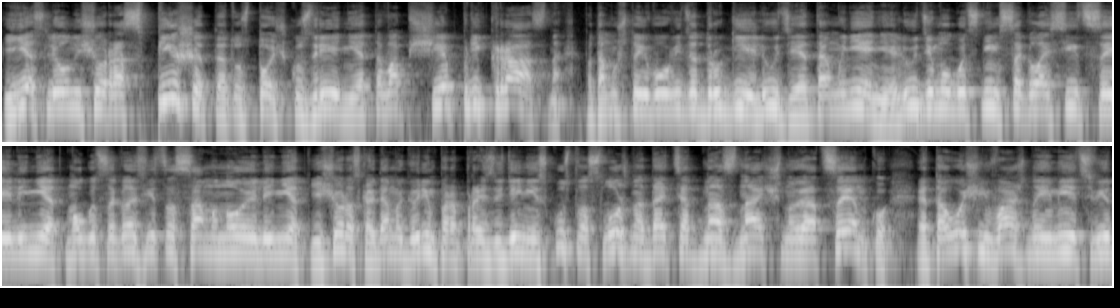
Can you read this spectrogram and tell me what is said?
И если он еще распишет эту точку зрения, это вообще прекрасно, потому что его увидят другие люди, это мнение. Люди могут с ним согласиться или нет, могут согласиться со мной или нет. Еще раз, когда мы говорим про произведение искусства, сложно дать однозначную оценку. Это очень важно иметь в виду.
